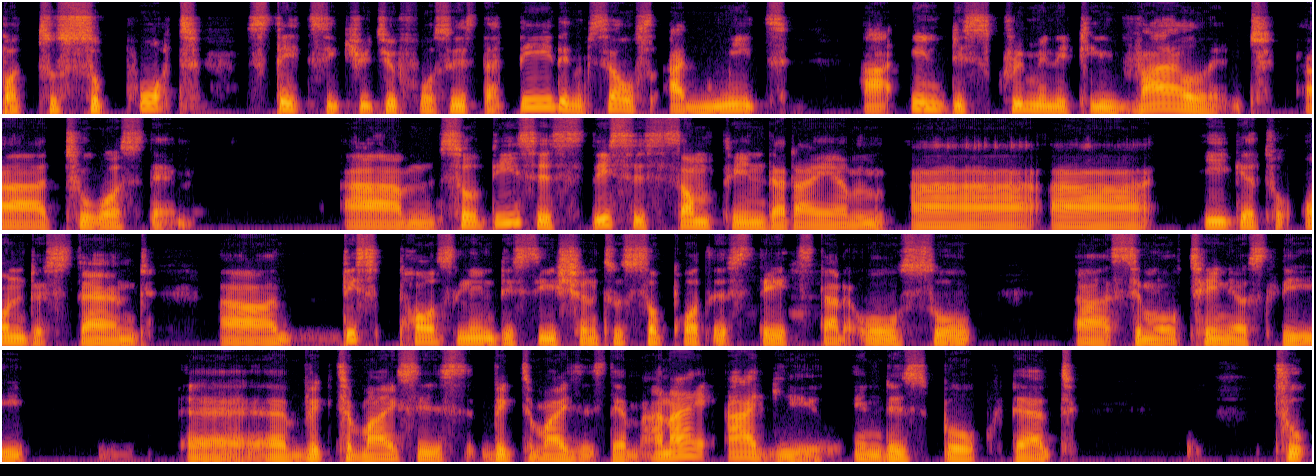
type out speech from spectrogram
but to support state security forces that they themselves admit are indiscriminately violent uh, towards them. Um, so this is this is something that I am uh, uh, eager to understand. Uh, this puzzling decision to support the states that also uh, simultaneously uh, victimizes victimizes them, and I argue in this book that to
